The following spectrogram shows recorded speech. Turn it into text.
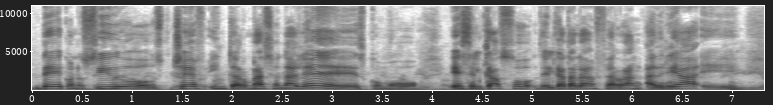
de conocidos chefs internacionales como es el caso del catalán Ferran Adrià. Eh,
